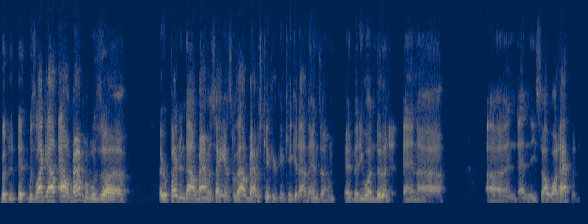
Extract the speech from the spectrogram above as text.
But it, it was like Alabama was uh, they were playing into Alabama's hands because Alabama's kicker can kick it out of the end zone, and, but he wasn't doing it, and uh, uh, and and saw what happened,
